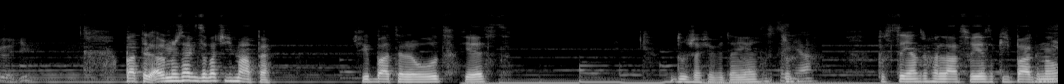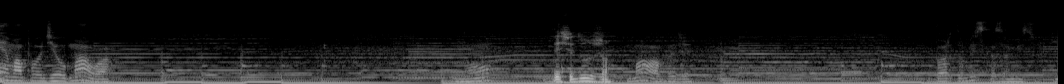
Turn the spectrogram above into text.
będzie. Battle, ale można zobaczyć mapę. Czyli Battlewood jest. Duża się wydaje. Pustynia. Pustynia, trochę lasu, jest jakieś bagno. Nie ma powiedział mała. No, Wydaje się dużo. mała będzie. Bardzo blisko za miejscówki.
